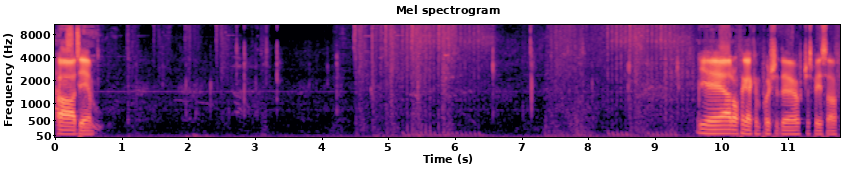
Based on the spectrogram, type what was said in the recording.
That's Aw, damn. Yeah, I don't think I can push it there, just based off.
